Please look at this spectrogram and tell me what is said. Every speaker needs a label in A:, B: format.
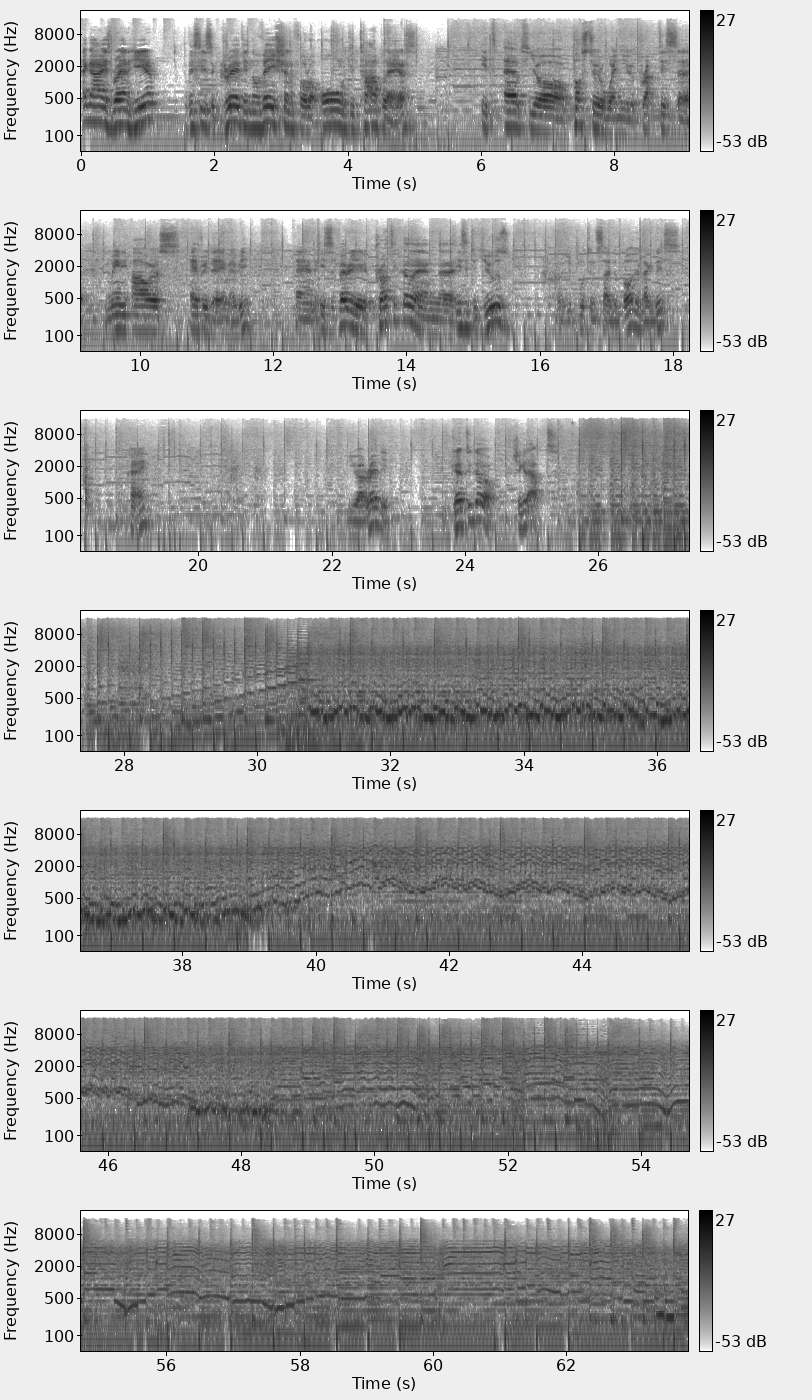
A: Hi guys, Brian here. This is a great innovation for all guitar players. It helps your posture when you practice uh, many hours every day maybe. And it's very practical and uh, easy to use because you put inside the body like this. Okay. You are ready. Good to go. Check it out.
B: Thank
